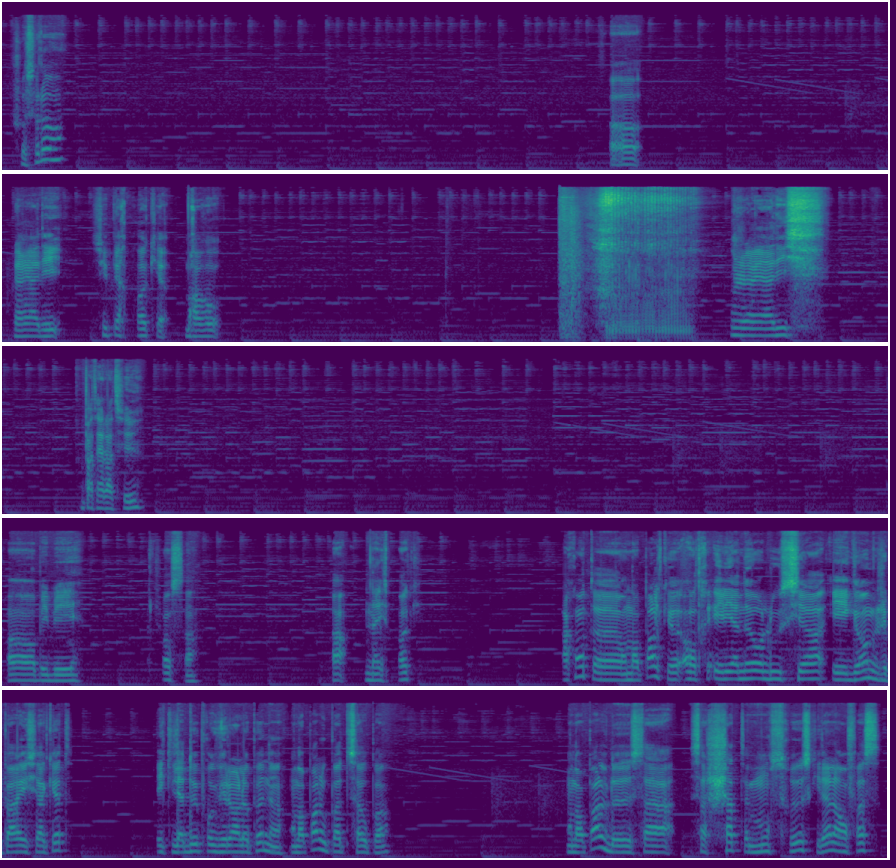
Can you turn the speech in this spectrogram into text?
Chaud solo, hein. Oh oh. Dit. Super proc, bravo. J'ai rien dit. On partir là-dessus. Oh bébé. Chance ça. Ah, nice proc. Par contre, euh, on en parle que entre Eleanor, Lucia et Gang, j'ai pas réussi à cut. Et qu'il a deux proc violents à l'open. On en parle ou pas de ça ou pas? On en parle de sa, sa chatte monstrueuse qu'il a là en face.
